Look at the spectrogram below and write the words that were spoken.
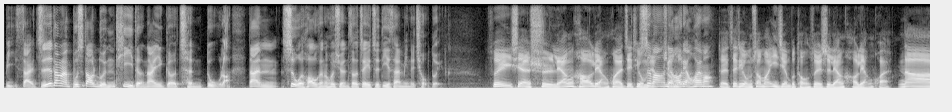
比赛。只是当然不是到轮替的那一个程度了。但是我的话，我可能会选择这一支第三名的球队。所以现在是两好两坏，这题我们是吗？两好两坏吗？对，这题我们双方意见不同，所以是两好两坏。那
